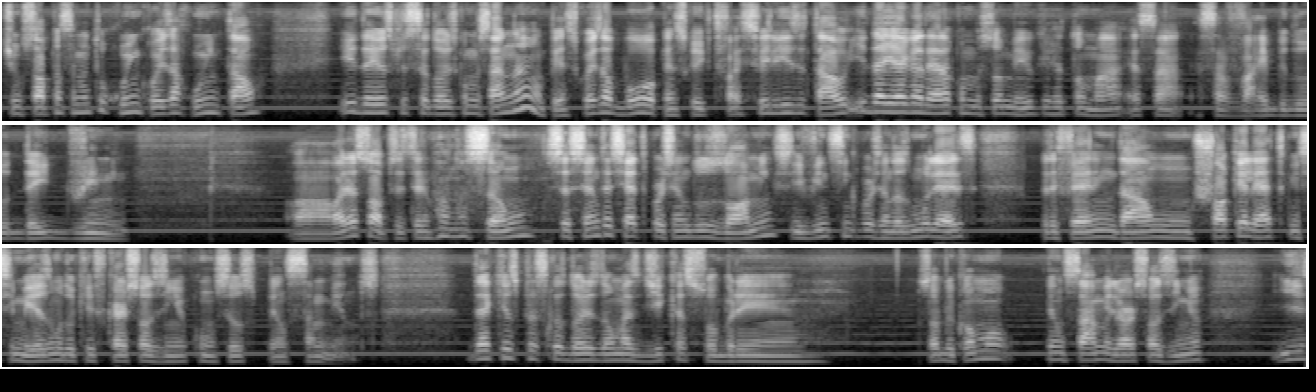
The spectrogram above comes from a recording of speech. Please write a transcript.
tinham só pensamento ruim, coisa ruim e tal. E daí os pescadores começaram, não, pensa coisa boa, pensa o que te faz feliz e tal. E daí a galera começou meio que retomar essa, essa vibe do daydreaming olha só, para vocês terem uma noção, 67% dos homens e 25% das mulheres preferem dar um choque elétrico em si mesmo do que ficar sozinho com seus pensamentos. Daqui os pesquisadores dão umas dicas sobre, sobre como pensar melhor sozinho e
